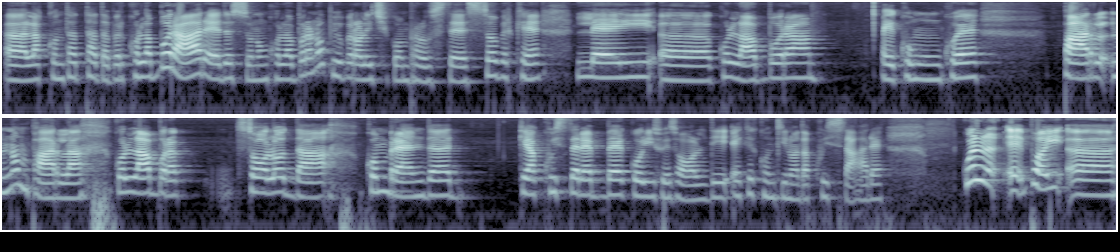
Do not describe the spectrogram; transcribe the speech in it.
eh, l'ha contattata per collaborare, adesso non collaborano più, però lei ci compra lo stesso perché lei eh, collabora e comunque parla, non parla, collabora solo da, con brand che acquisterebbe con i suoi soldi e che continua ad acquistare. Quel, e poi eh,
